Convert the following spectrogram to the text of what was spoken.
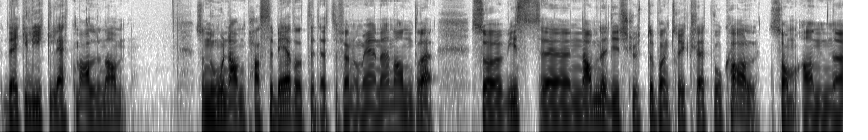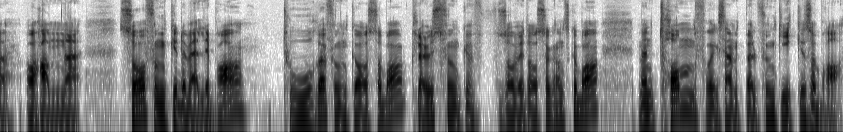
Det er ikke like lett med alle navn. Så noen navn passer bedre til dette fenomenet enn andre. Så hvis eh, navnet ditt slutter på en trykklett vokal, som Anne og Hanne, så funker det veldig bra. Tore funker også bra. Klaus funker for så vidt også ganske bra. Men Tom for eksempel, funker ikke så bra.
